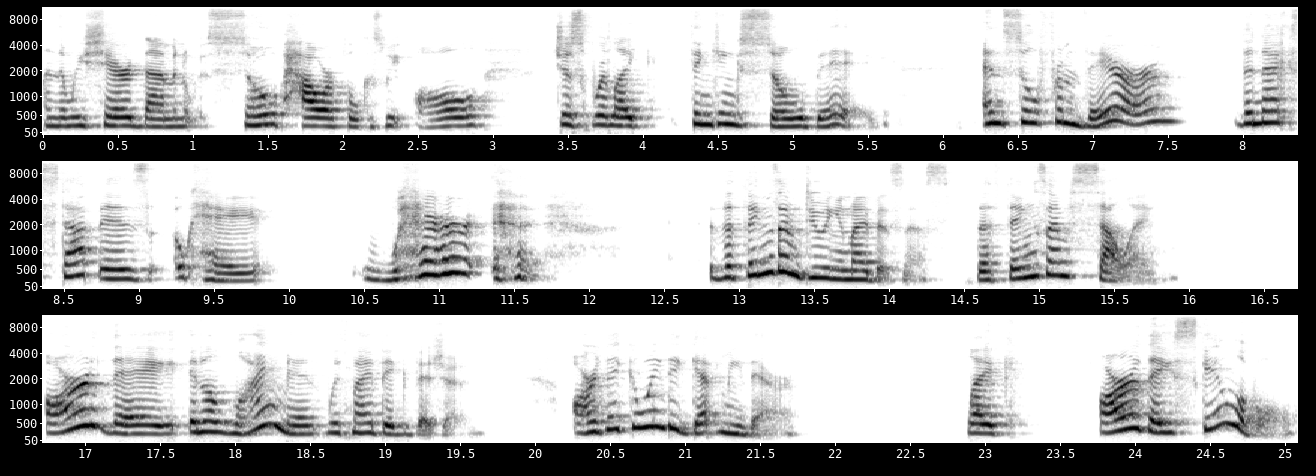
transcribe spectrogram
And then we shared them. And it was so powerful because we all just were like thinking so big. And so, from there, the next step is okay, where the things I'm doing in my business, the things I'm selling, are they in alignment with my big vision? Are they going to get me there? Like, are they scalable?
